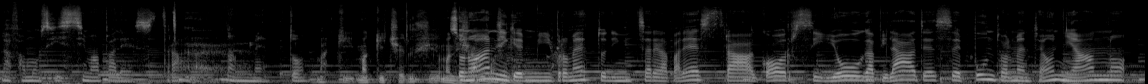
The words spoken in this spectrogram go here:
La famosissima palestra, Eh. ammetto. Ma chi, ma chi ci è riuscito? Ma Sono anni diciamocelo. che mi prometto di iniziare la palestra, corsi, yoga, pilates e puntualmente ogni anno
